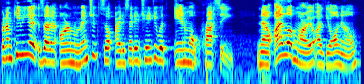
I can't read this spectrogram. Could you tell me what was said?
But I'm keeping it as an honorable mention, so I decided to change it with Animal Crossing. Now, I love Mario, as you all know,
